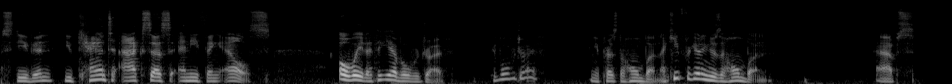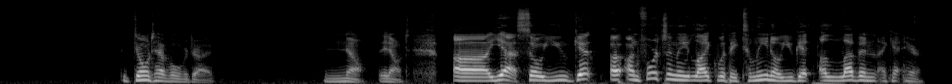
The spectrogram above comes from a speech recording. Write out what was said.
Steven, you can't access anything else. Oh, wait, I think you have overdrive. You have overdrive? And you press the home button. I keep forgetting there's a home button. Apps. They don't have overdrive. No, they don't. Uh, yeah, so you get, uh, unfortunately, like with a Tolino, you get 11, I can't hear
